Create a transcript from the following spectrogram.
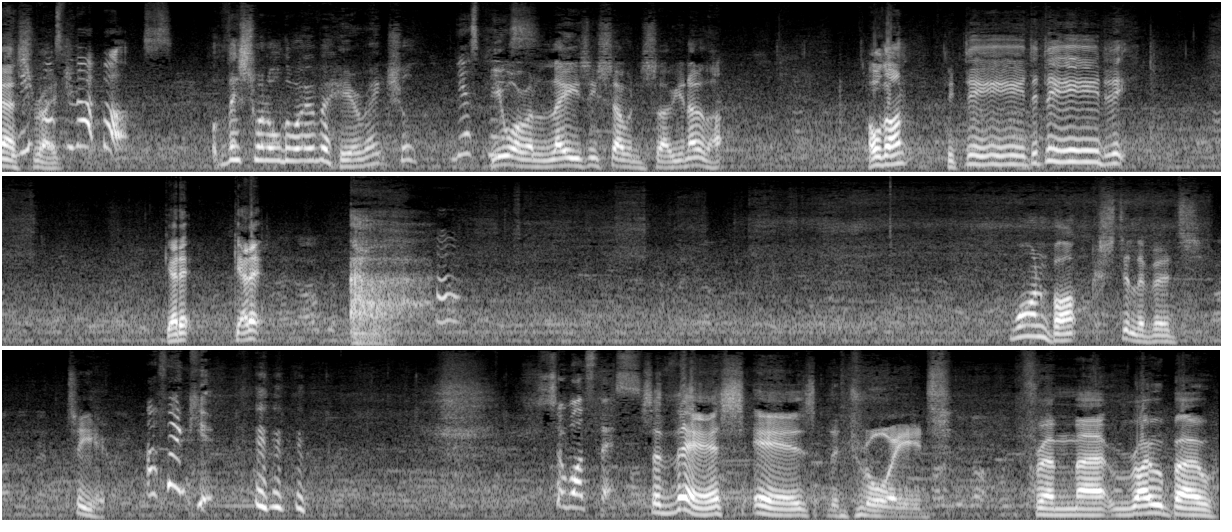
Yes, can you pass me that box? This one all the way over here, Rachel. Yes, please. You are a lazy so and so. You know that. Hold on. Get it. Get it. Ah. One box delivered to you. Oh, thank you. so what's this? So this is the droid from uh, Robo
